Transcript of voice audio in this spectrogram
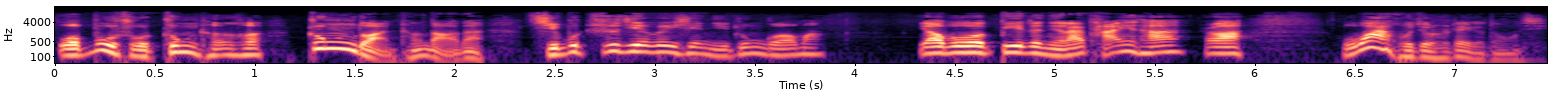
我部署中程和中短程导弹，岂不直接威胁你中国吗？要不逼着你来谈一谈，是吧？无外乎就是这个东西。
